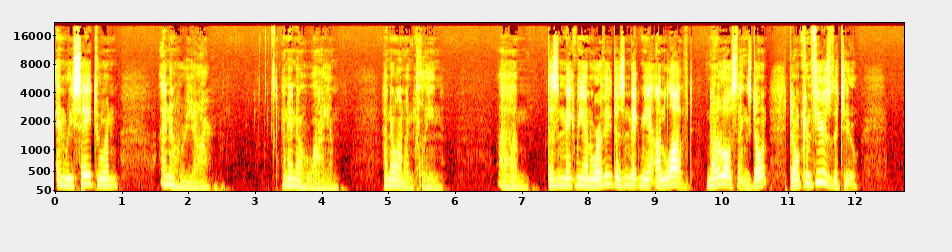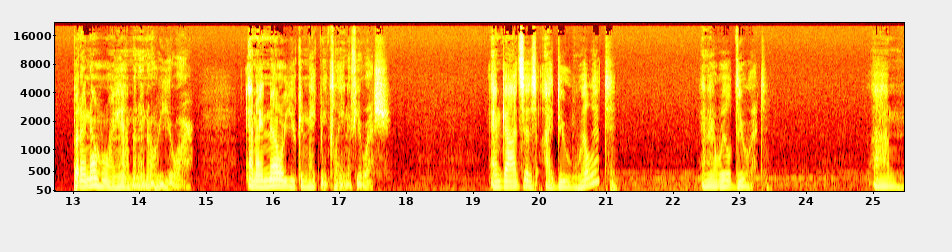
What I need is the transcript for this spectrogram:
and we say to Him, "I know who you are, and I know who I am. I know I'm unclean." Um, doesn't make me unworthy, doesn't make me unloved. None of those things. Don't don't confuse the two. But I know who I am and I know who you are. And I know you can make me clean if you wish. And God says, I do will it and I will do it. Um,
